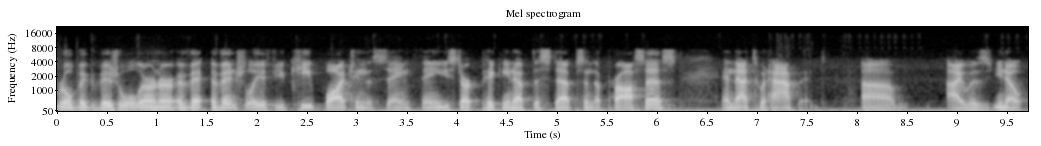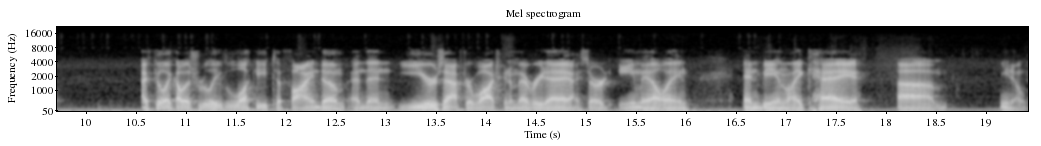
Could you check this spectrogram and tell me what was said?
real big visual learner. Ev- eventually, if you keep watching the same thing, you start picking up the steps in the process, and that's what happened. um, I was, you know, I feel like I was really lucky to find him. And then years after watching him every day, I started emailing and being like, hey, um, you know,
